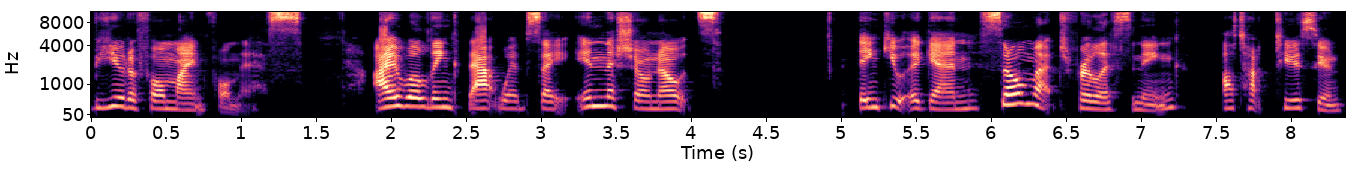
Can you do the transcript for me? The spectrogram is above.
beautiful mindfulness. I will link that website in the show notes. Thank you again so much for listening. I'll talk to you soon.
